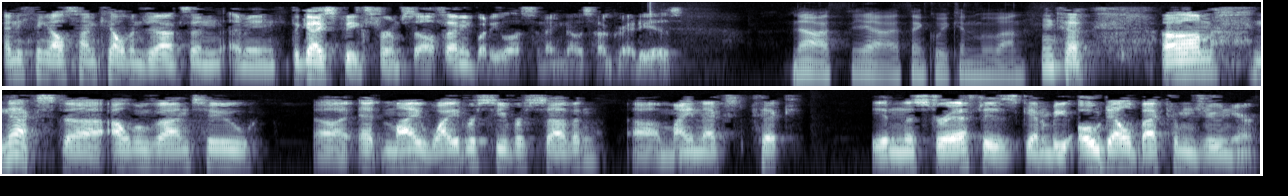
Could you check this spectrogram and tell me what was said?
anything else on Calvin Johnson? I mean, the guy speaks for himself. Anybody listening knows how great he is. No, yeah, I think we can move on. Okay. Um, next, uh, I'll move on to uh, at my wide receiver seven. Uh, my next pick in this draft is going to be Odell Beckham Jr.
